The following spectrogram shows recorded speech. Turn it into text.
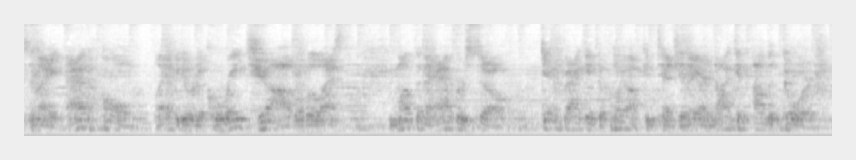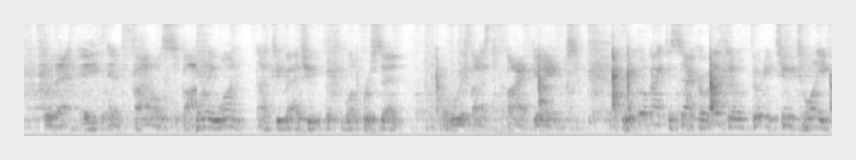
tonight at home. Miami doing a great job over the last month and a half or so, getting back into playoff contention. They are knocking on the door for that eighth and final spot. 21, not too bad, shooting 51% over his last five games. We go back to Sacramento, 32-24,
